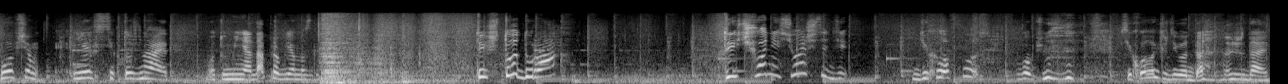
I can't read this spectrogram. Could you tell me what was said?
В общем, если кто знает, вот у меня, да, проблема с. Ты что, дурак? Ты что несешься, ди... дихлофос? В общем, психолог ждет, да, ожидает.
